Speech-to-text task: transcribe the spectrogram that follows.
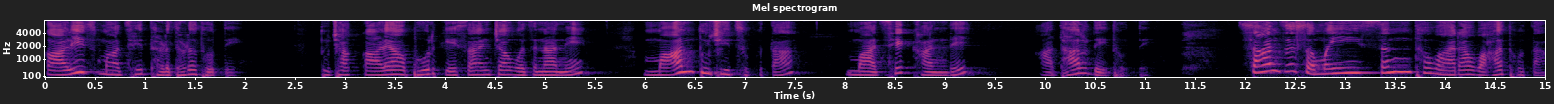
काळीच माझे धडधडत होते. तुझ्या काळ्या भोर केसांच्या वजनाने मान तुझी झुकता माझे खांदे आधार देत होते. सांज समयी संथ वारा वाहत होता.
